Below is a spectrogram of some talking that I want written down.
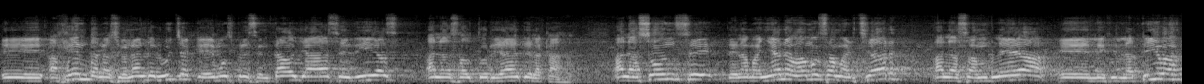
eh, Agenda Nacional de Lucha que hemos presentado ya hace días a las autoridades de la Caja. A las 11 de la mañana vamos a marchar a la Asamblea eh, Legislativa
